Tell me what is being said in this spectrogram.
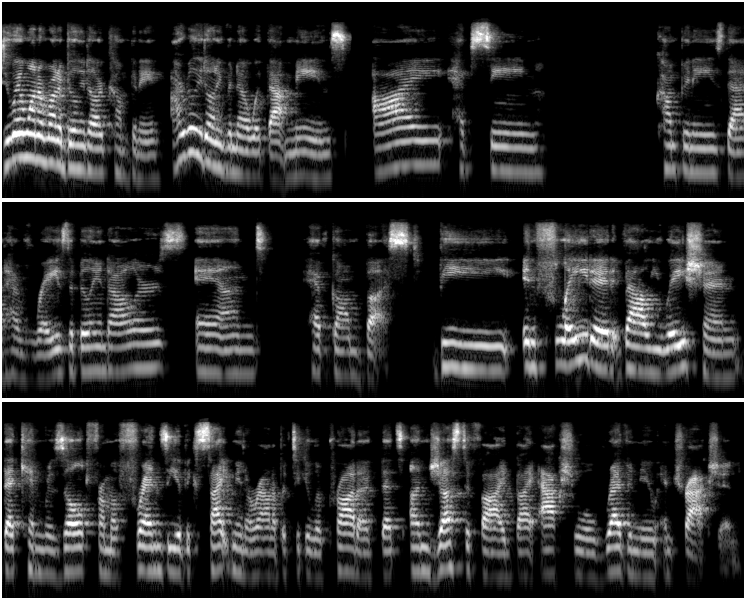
Do I want to run a billion dollar company? I really don't even know what that means. I have seen companies that have raised a billion dollars and have gone bust. The inflated valuation that can result from a frenzy of excitement around a particular product that's unjustified by actual revenue and traction.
